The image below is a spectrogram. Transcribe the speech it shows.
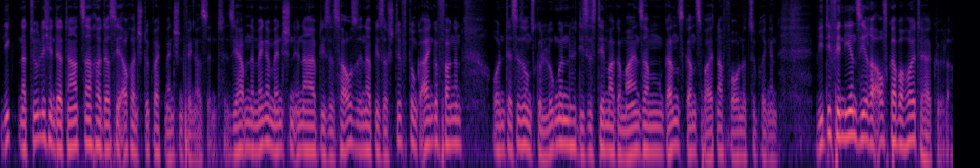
liegt natürlich in der Tatsache, dass Sie auch ein Stück weit Menschenfänger sind. Sie haben eine Menge Menschen innerhalb dieses Hauses, innerhalb dieser Stiftung eingefangen und es ist uns gelungen, dieses Thema gemeinsam ganz, ganz weit nach vorne zu bringen. Wie definieren Sie Ihre Aufgabe heute, Herr Köhler?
